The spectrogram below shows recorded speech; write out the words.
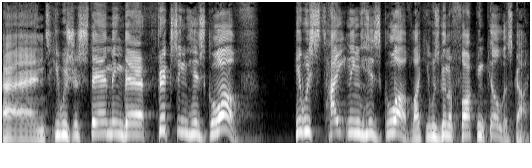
and he was just standing there fixing his glove. He was tightening his glove like he was to fucking kill this guy.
